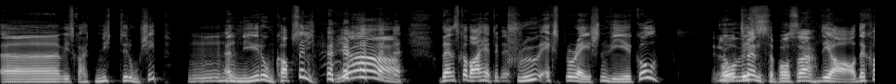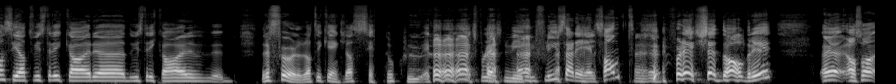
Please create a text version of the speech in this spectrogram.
Uh, Vi skal ha et nytt romskip. En ny romkapsel. Ja! Den skal da hete Crew Exploration Vehicle. Lot vente på seg. Ja, det kan si at hvis dere ikke har, eh, dere ikke har Dere føler at dere ikke egentlig har sett noe Crew Exploration Vehicle-fly, så er det helt sant. For det skjedde aldri. Eh, altså,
